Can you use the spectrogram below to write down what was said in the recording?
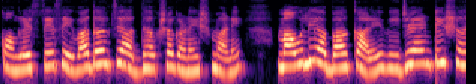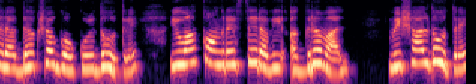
काँग्रेसचे सेवा दलचे अध्यक्ष गणेश माने माऊली अबा काळे विजयंटी शहर अध्यक्ष गोकुळ धोत्रे युवा काँग्रेसचे रवी अग्रवाल विशाल धोत्रे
